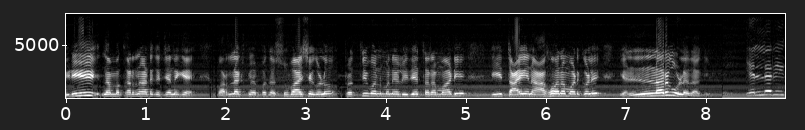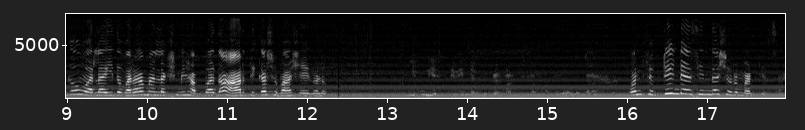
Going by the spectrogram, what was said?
ಇಡೀ ನಮ್ಮ ಕರ್ನಾಟಕ ಜನಗೆ ವರಲಕ್ಷ್ಮಿ ಹಬ್ಬದ ಶುಭಾಶಯಗಳು. ಪ್ರತಿಯೊಂದು ಮನೆಯಲ್ಲೂ ಇದೇ ಥರ ಮಾಡಿ ಈ ತಾಯಿನ ಆಹ್ವಾನ ಮಾಡ್ಕೊಳ್ಳಿ. ಎಲ್ಲರಿಗೂ ಒಳ್ಳೆಯದಾಗಲಿ. ಎಲ್ಲರಿಗೂ ವರ ಇದು ವರಮಹಾಲಕ್ಷ್ಮಿ ಹಬ್ಬದ ಆರ್ಥಿಕ ಶುಭಾಶಯಗಳು. ಒಂದು ಫಿಫ್ಟೀನ್ ಡೇಸಿಂದ ಶುರು ಮಾಡ್ತೀವಿ ಸರ್.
